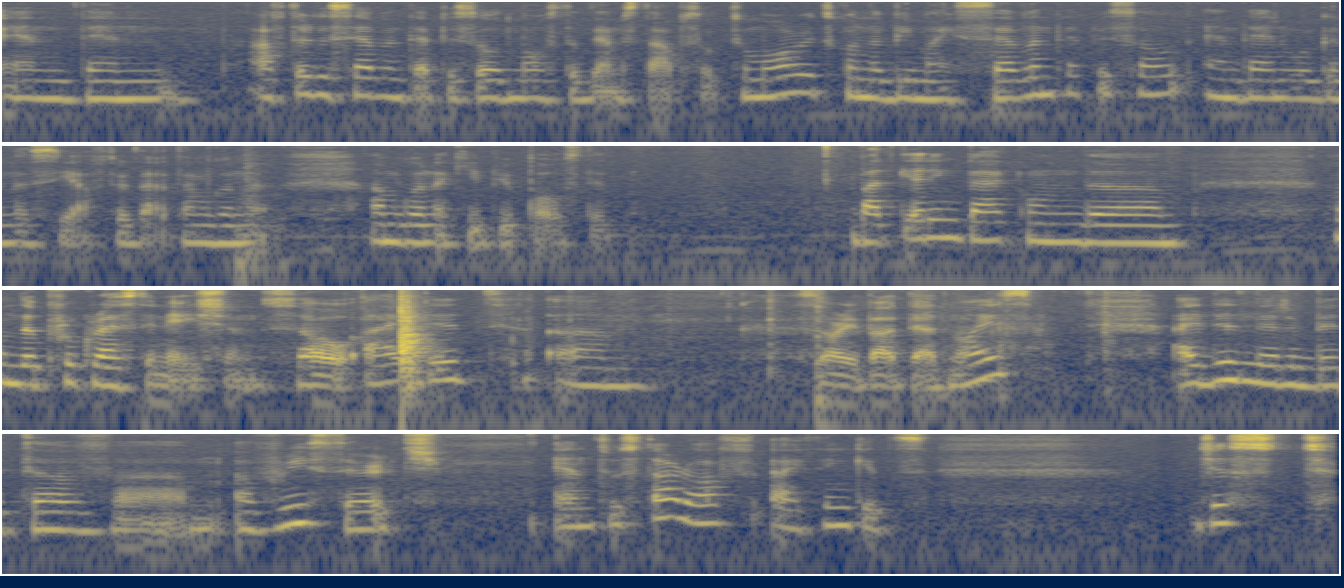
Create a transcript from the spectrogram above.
and then after the seventh episode most of them stop. So tomorrow it's gonna be my seventh episode and then we're gonna see after that. I'm gonna i'm gonna keep you posted. But getting back on the on the procrastination. So i did um, sorry about that noise. I did a little bit of um, of research. And to start off i think it's just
